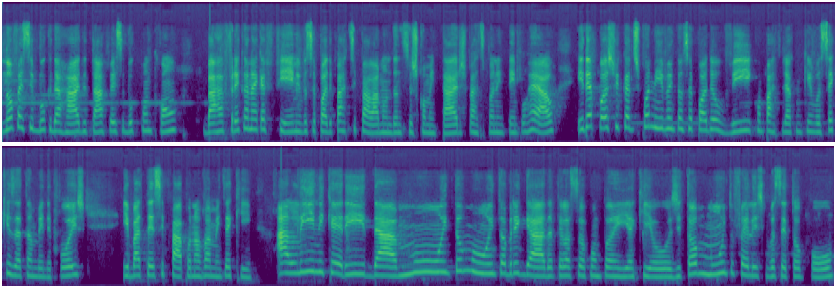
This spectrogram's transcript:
no Facebook da rádio, tá? facebook.com barra Frecaneca FM, você pode participar lá, mandando seus comentários, participando em tempo real, e depois fica disponível, então você pode ouvir, compartilhar com quem você quiser também depois, e bater esse papo novamente aqui. Aline, querida, muito, muito obrigada pela sua companhia aqui hoje. Estou muito feliz que você topou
